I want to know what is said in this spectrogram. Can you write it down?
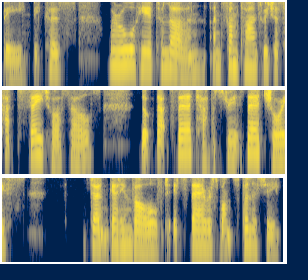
be because we're all here to learn. And sometimes we just have to say to ourselves, look, that's their tapestry, it's their choice. Don't get involved, it's their responsibility.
